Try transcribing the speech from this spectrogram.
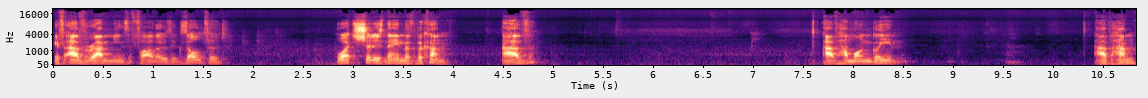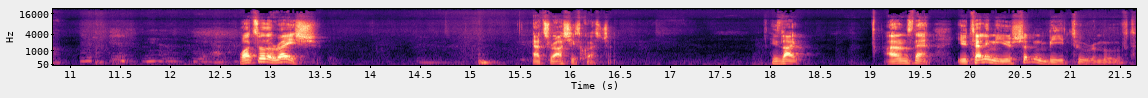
if Avram means the father is exalted, what should his name have become? Av? Av Hamon Goyim. Avham? What's with the Reish? That's Rashi's question. He's like, I don't understand. You're telling me you shouldn't be too removed.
